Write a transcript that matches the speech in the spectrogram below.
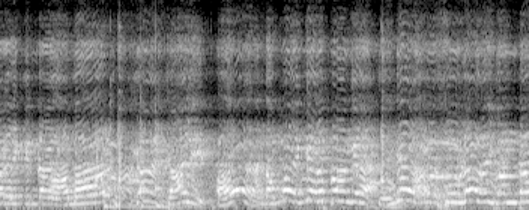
தேவியாக இருக்கின்றார் ஆமா ஆ. அந்த அம்மா எங்க இருப்பாங்க எங்க? அவ சூழலை வந்தவான்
